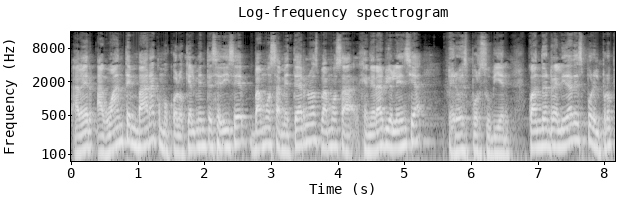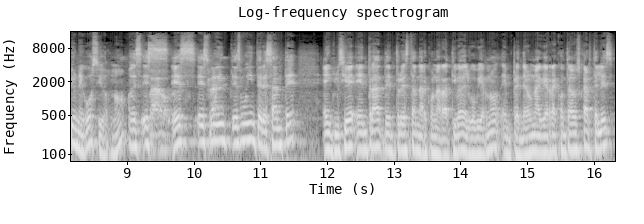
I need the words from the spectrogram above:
a ver, aguanten vara, como coloquialmente se dice, vamos a meternos, vamos a generar violencia, pero es por su bien, cuando en realidad es por el propio negocio, ¿no? Es, es, es, es muy, es muy interesante e inclusive entra dentro de esta narconarrativa del gobierno emprender una guerra contra los cárteles,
